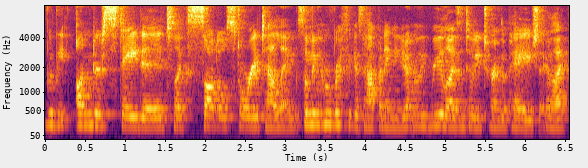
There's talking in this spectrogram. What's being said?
really understated, like subtle storytelling. Something horrific is happening and you don't really realize until you turn the page that you're like,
